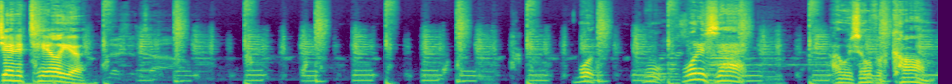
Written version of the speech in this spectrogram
genitalia. What, what is that? I was overcome.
